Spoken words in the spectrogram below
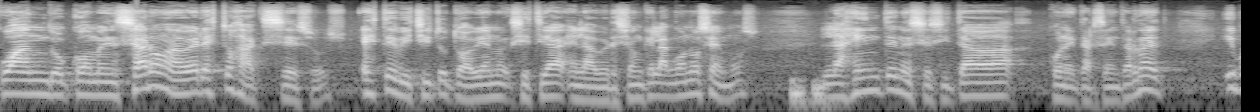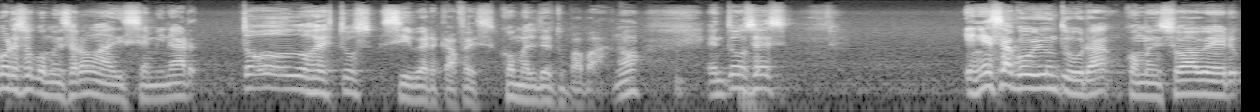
cuando comenzaron a ver estos accesos, este bichito todavía no existía en la versión que la conocemos, la gente necesitaba conectarse a Internet y por eso comenzaron a diseminar todos estos cibercafés, como el de tu papá, ¿no? Entonces, en esa coyuntura comenzó a haber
